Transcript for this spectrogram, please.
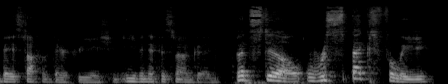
based off of their creation, even if it's not good. But still, respectfully,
